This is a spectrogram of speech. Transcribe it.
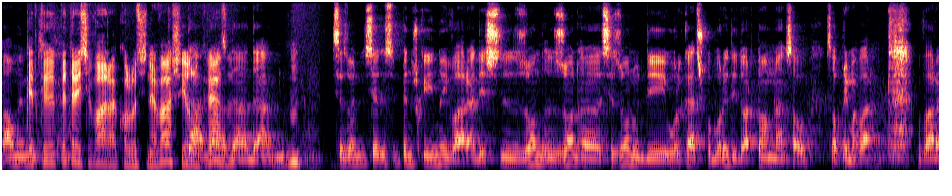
au mai Cred mulți... că petrece vara acolo cineva și el da, lucrează. Da, da, da. Mm. Sezon, se, pentru că nu-i vara. Deci zon, zon, uh, sezonul de urcat și coborât e doar toamna sau, sau primăvara. Vara,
